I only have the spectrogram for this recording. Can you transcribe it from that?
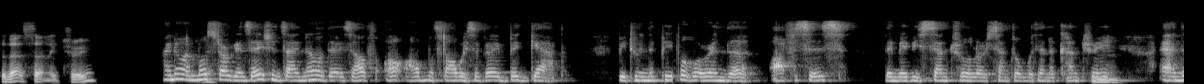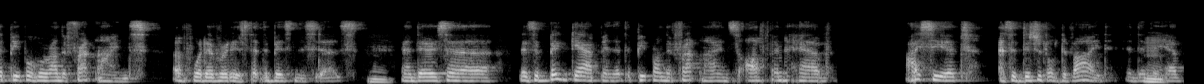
So that's certainly true. I know in most organizations, I know there's almost always a very big gap between the people who are in the offices, they may be central or central within a country, mm. and the people who are on the front lines of whatever it is that the business does. Mm. And there's a there's a big gap in that the people on the front lines often have I see it as a digital divide and that mm. they have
